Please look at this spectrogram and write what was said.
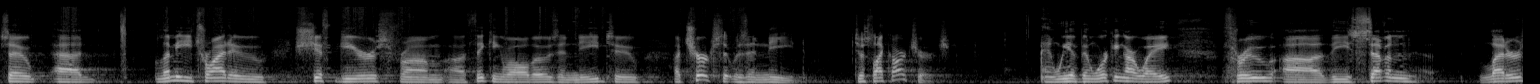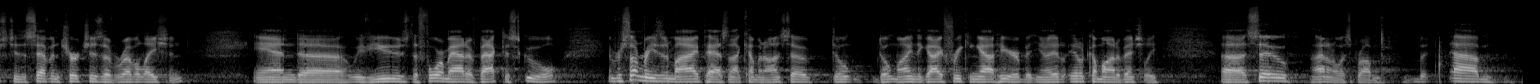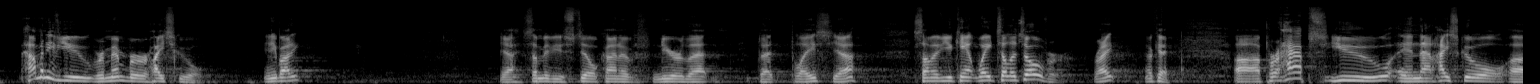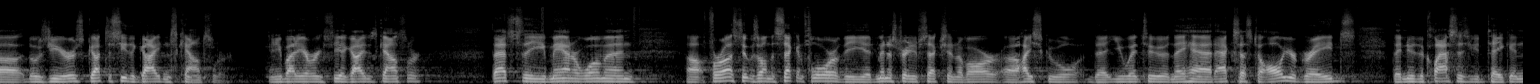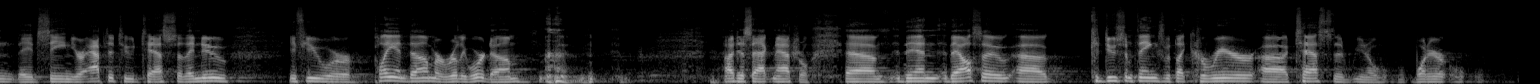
So uh, let me try to shift gears from uh, thinking of all those in need to a church that was in need, just like our church. And we have been working our way through uh, these seven letters to the seven churches of Revelation. And uh, we've used the format of back to school. And for some reason, my iPad's not coming on, so don't, don't mind the guy freaking out here, but you know, it'll, it'll come on eventually. Uh, so I don't know what's the problem. But um, how many of you remember high school? Anybody? Yeah, some of you still kind of near that, that place, yeah? Some of you can't wait till it's over, right? Okay. Uh, perhaps you, in that high school, uh, those years, got to see the guidance counselor. Anybody ever see a guidance counselor? That's the man or woman. Uh, for us, it was on the second floor of the administrative section of our uh, high school that you went to, and they had access to all your grades. They knew the classes you'd taken. they had seen your aptitude tests, so they knew if you were playing dumb or really were dumb. I just act natural. Um, then they also uh, could do some things with like career uh, tests. You know, what are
